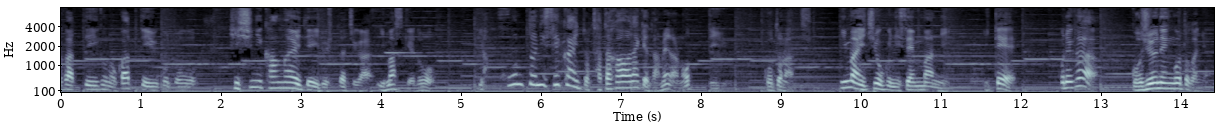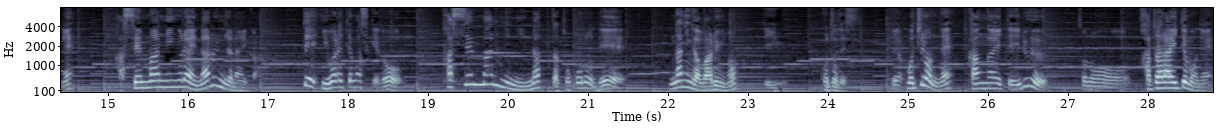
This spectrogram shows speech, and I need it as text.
っていくのかっていうことを必死に考えている人たちがいますけど、いや、本当に世界と戦わなきゃダメなのっていうことなんですよ。今1億2000万人いて、これが50年後とかにはね、8000万人ぐらいになるんじゃないかって言われてますけど、8000万人になったところで何が悪いのっていうことです。いやもちろんね、考えているその、働いてもね、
